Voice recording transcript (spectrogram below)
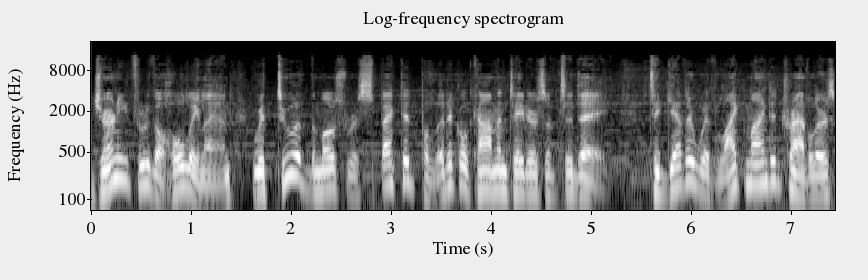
Journey through the Holy Land with two of the most respected political commentators of today. Together with like minded travelers,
